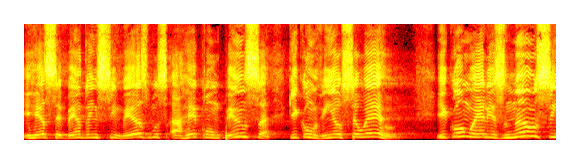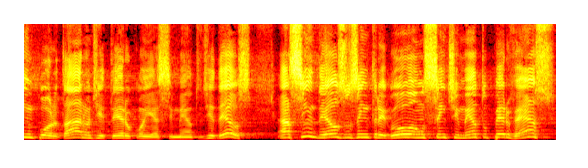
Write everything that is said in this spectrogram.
e recebendo em si mesmos a recompensa que convinha ao seu erro. E como eles não se importaram de ter o conhecimento de Deus, assim Deus os entregou a um sentimento perverso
